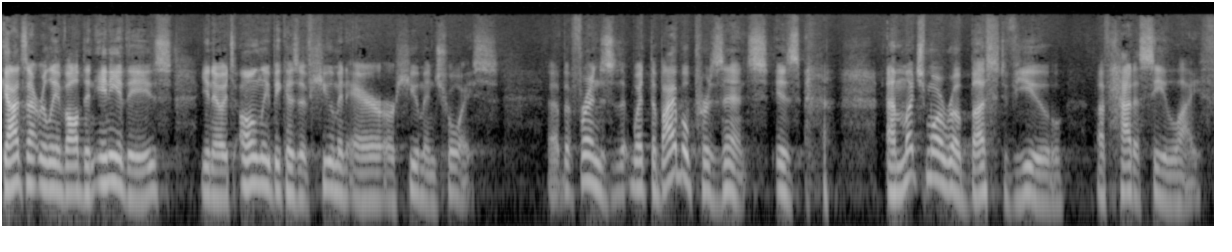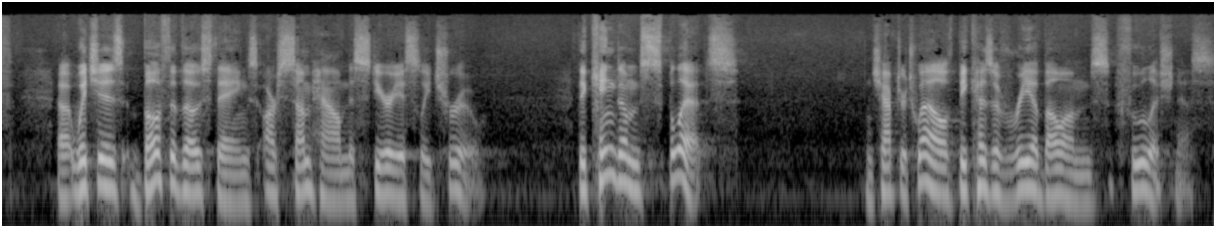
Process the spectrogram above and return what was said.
god's not really involved in any of these. You know it's only because of human error or human choice. Uh, but friends what the bible presents is a much more robust view of how to see life, uh, which is both of those things are somehow mysteriously true. The kingdom splits in chapter 12 because of Rehoboam's foolishness.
